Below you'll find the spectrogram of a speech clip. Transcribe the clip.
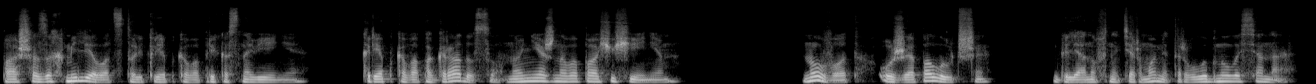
Паша захмелел от столь крепкого прикосновения. Крепкого по градусу, но нежного по ощущениям. Ну вот, уже получше. Глянув на термометр, улыбнулась она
